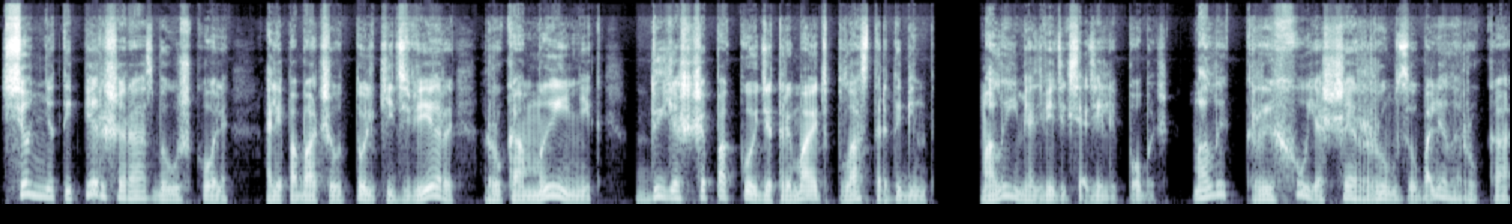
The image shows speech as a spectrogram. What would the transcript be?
сёння ты першы раз быў у школе, але пабачыў толькі дзверы, рукамыйнік, ды яшчэ пакой, дзе трымаюць пластыр ды бінт. Малы і мядзведзік сядзелі побач. Малы крыху яшчэ рум заўбалела рука.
